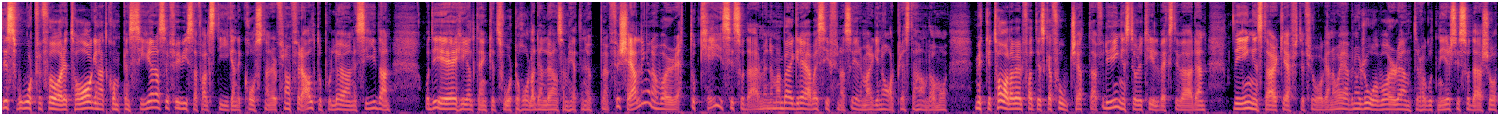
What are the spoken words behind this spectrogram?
Det är svårt för företagen att kompensera sig för i vissa fall stigande kostnader, framförallt då på lönesidan. Och det är helt enkelt svårt att hålla den lönsamheten uppe. Försäljningen har varit rätt okej okay, sådär, men när man börjar gräva i siffrorna så är det marginalpress det handlar om. Och mycket talar väl för att det ska fortsätta, för det är ingen större tillväxt i världen. Det är ingen stark efterfrågan och även om råvaror och räntor har gått ner sig sådär så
